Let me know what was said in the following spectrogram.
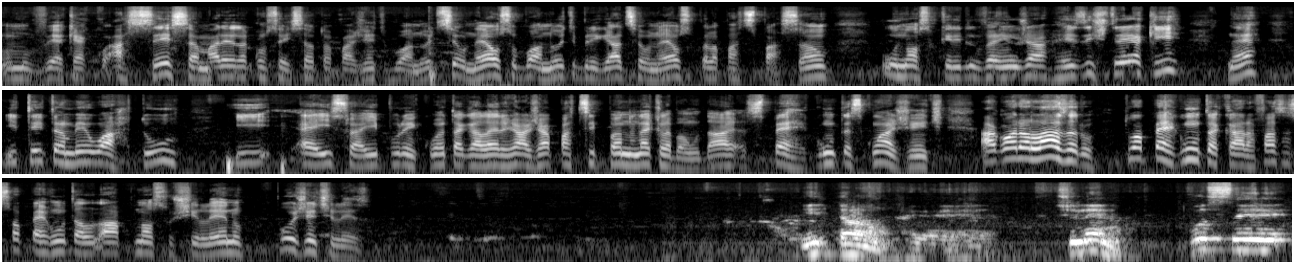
Vamos ver aqui a Cessa Maria da Conceição está com a gente. Boa noite. Seu Nelson, boa noite. Obrigado, seu Nelson, pela participação. O nosso querido velho já registrei aqui, né? E tem também o Arthur e é isso aí por enquanto, a galera já já participando, né, Clebão? Das perguntas com a gente. Agora, Lázaro, tua pergunta, cara, faça sua pergunta lá pro nosso chileno, por gentileza. Então, é, chileno, você,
